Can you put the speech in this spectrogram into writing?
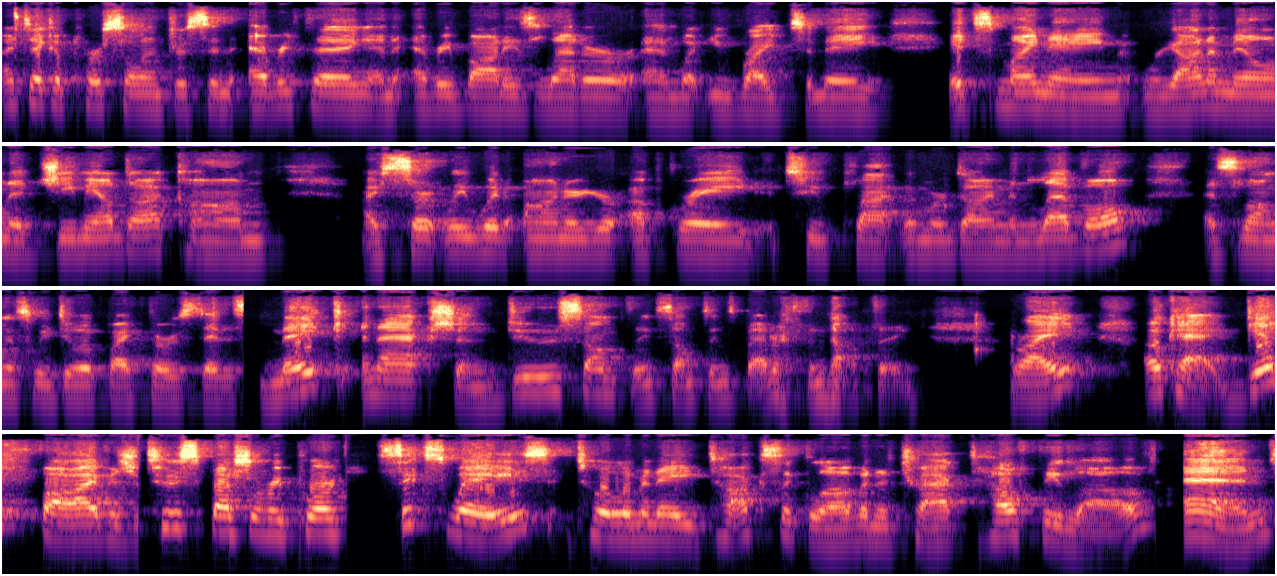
I take a personal interest in everything and everybody's letter and what you write to me. It's my name, Rhonda Milne at gmail.com. I certainly would honor your upgrade to platinum or diamond level as long as we do it by Thursday. Make an action, do something. Something's better than nothing, right? Okay, gift five is two special reports six ways to eliminate toxic love and attract healthy love, and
